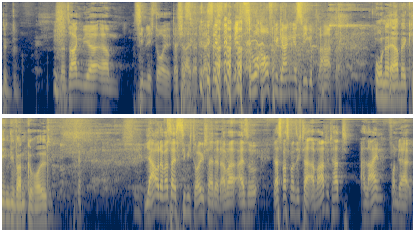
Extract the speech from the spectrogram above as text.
dann sagen wir, ähm, ziemlich doll gescheitert. Dass es nicht so aufgegangen ist wie geplant. ohne Airbag gegen die Wand gerollt. Ja, oder was heißt ziemlich doll gescheitert, aber also das, was man sich da erwartet hat, allein von der,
